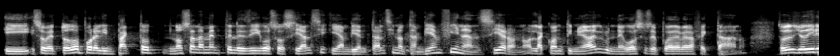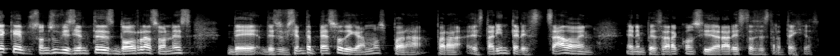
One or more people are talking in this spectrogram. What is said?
y sobre todo por el impacto, no solamente les digo social y ambiental, sino también financiero, ¿no? La continuidad del negocio se puede ver afectada, ¿no? Entonces yo diría que son suficientes dos razones de, suficiente peso, digamos, para, para estar interesado en, empezar a considerar estas estrategias.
